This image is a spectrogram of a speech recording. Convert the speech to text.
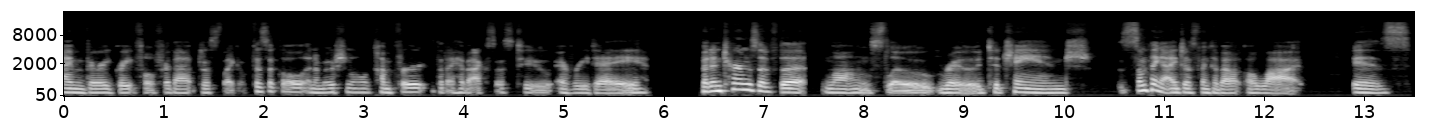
I'm very grateful for that, just like physical and emotional comfort that I have access to every day. But in terms of the long, slow road to change, something I just think about a lot is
